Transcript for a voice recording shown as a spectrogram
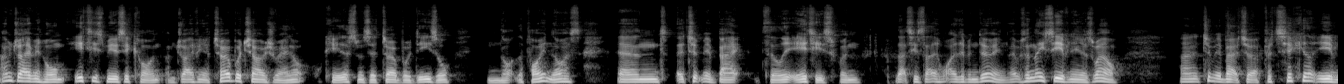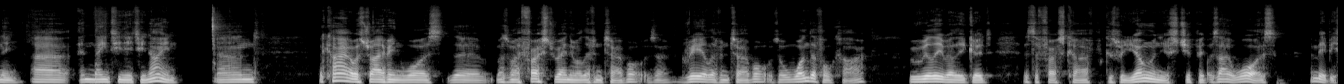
I'm driving home, 80s music on, I'm driving a turbocharged Renault. Okay, this one's a turbo diesel, not the point, though. And it took me back to the late 80s when that's exactly what I'd been doing. It was a nice evening as well. And it took me back to a particular evening uh, in 1989. And the car I was driving was the was my first Renault 11 Turbo. It was a grey 11 Turbo. It was a wonderful car, really, really good as the first car because we're young and you're stupid, as I was, and maybe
